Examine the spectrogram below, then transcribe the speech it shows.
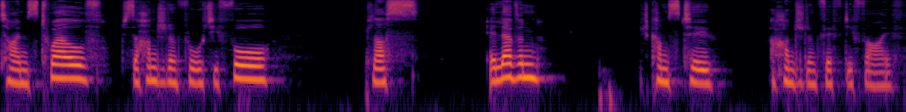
times 12, which is 144, plus 11, which comes to 155.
